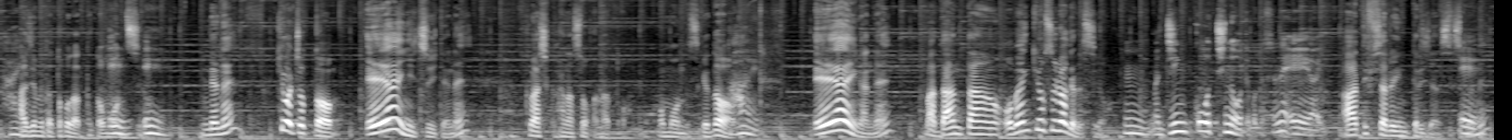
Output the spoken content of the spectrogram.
はい。始めたところだったと思うんですよ。ええでね今日はちょっと AI についてね詳しく話そうかなと思うんですけど、はい、AI がね、まあ、だんだんお勉強するわけですよ。うん。まあ、人工知能ってことですよね AI アーティフィシャルインテリジェンスですよね、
